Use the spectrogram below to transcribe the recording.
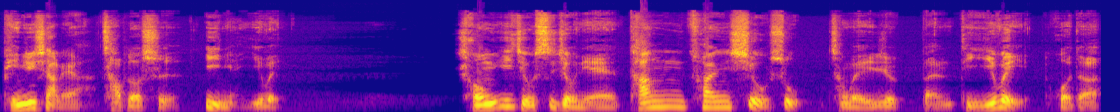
平均下来啊，差不多是一年一位。从一九四九年汤川秀树成为日本第一位获得。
